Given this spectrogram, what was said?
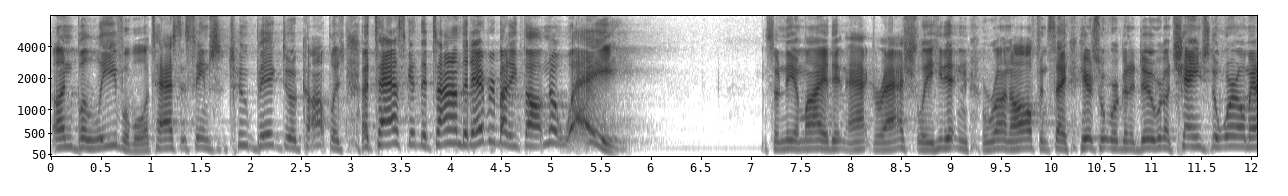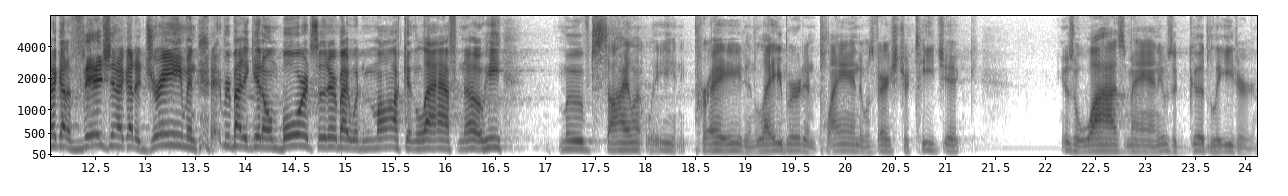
unbelievable, a task that seems too big to accomplish, a task at the time that everybody thought, No way. So Nehemiah didn't act rashly. He didn't run off and say, Here's what we're going to do. We're going to change the world, man. I got a vision, I got a dream, and everybody get on board so that everybody would mock and laugh. No, he moved silently and he prayed and labored and planned and was very strategic. He was a wise man, he was a good leader.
